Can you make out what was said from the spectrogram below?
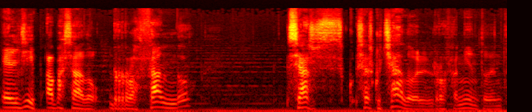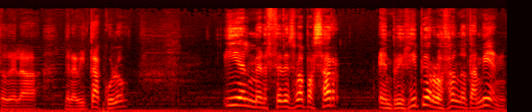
El Jeep ha pasado rozando se ha, escuchado el rozamiento dentro del habitáculo y el Mercedes va a pasar, en principio, rozando también.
